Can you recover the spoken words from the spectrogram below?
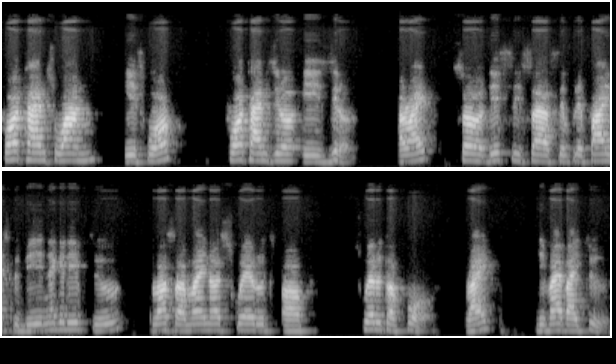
4 times 1 is 4. 4 times 0 is 0. All right, so this is uh, simplifies to be negative 2 plus or minus square root of square root of 4, right? Divide by 2.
